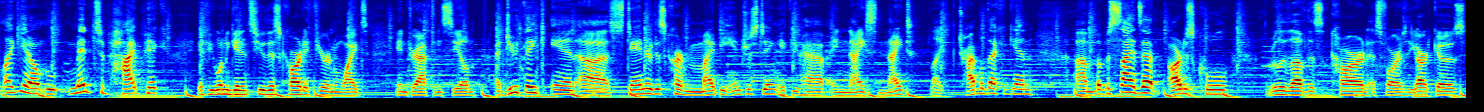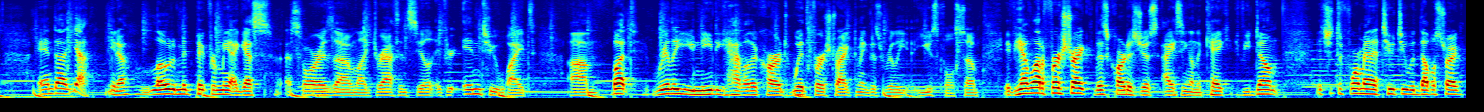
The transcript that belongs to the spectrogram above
like, you know, mid to high pick if you want to get into this card if you're in white in draft and sealed. I do think in uh, standard this card might be interesting if you have a nice knight like tribal deck again. Um, but besides that, art is cool. Really love this card as far as the art goes. And uh, yeah, you know, low to mid pick for me, I guess, as far as um, like draft and sealed if you're into white. Um, but really, you need to have other cards with first strike to make this really useful. So if you have a lot of first strike, this card is just icing on the cake. If you don't, it's just a 4 mana 2 2 with double strike.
